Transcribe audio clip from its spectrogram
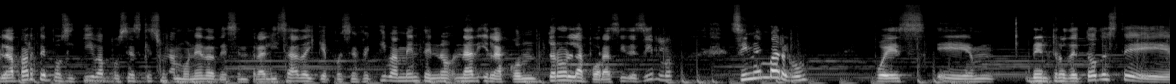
la parte positiva pues es que es una moneda descentralizada y que pues efectivamente no, nadie la controla, por así decirlo. Sin embargo, pues em, dentro de todo este,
